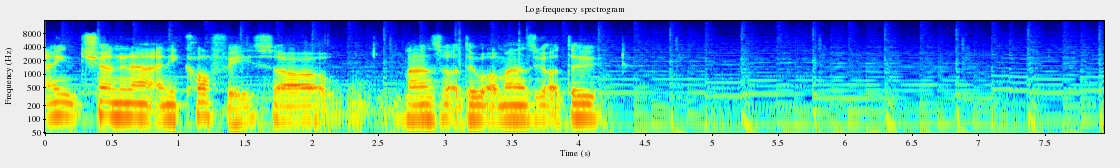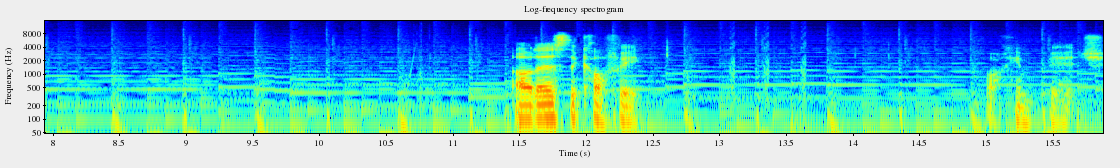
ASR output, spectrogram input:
ain't churning out any coffee, so man's got to do what a man's got to do. Oh, there's the coffee. Fucking bitch.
